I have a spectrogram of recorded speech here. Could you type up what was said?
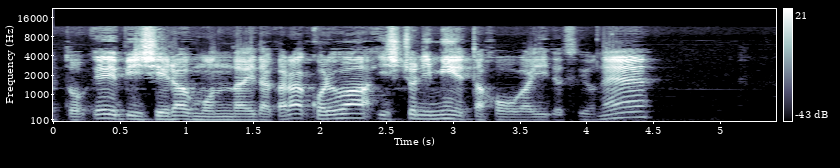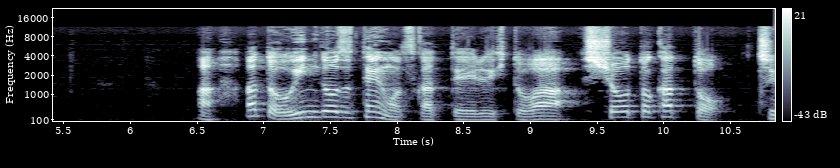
ー、と、A、B、C 選ぶ問題だから、これは一緒に見えた方がいいですよね。あ、あと Windows 10を使っている人は、ショートカット違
